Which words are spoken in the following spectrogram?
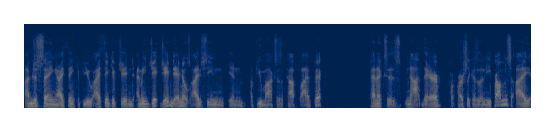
I'm just saying. I think if you, I think if Jayden, I mean J- Jayden Daniels, I've seen in a few mocks as a top five pick. Penix is not there, p- partially because of the knee problems. I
